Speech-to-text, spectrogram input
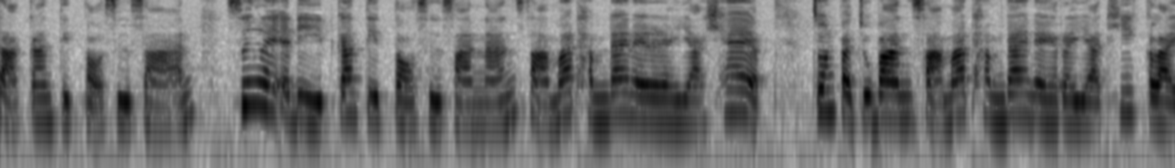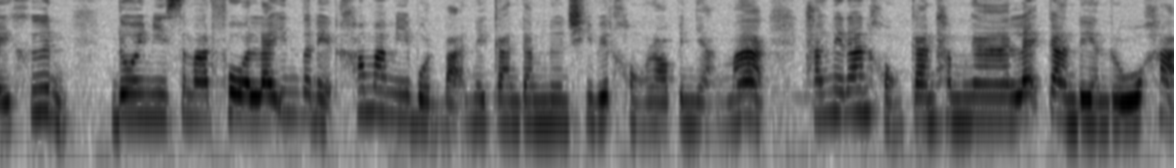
จากการติดต่อสื่อสาร ซึ่งในอดีตการติดต่อสื่อสารนั้นสามารถทำได้ในระยะแคบ จนปัจจุบันสามารถทำได้ในระยะที่ไกลขึ้น โดยมีสมาร์ทโฟนและอินเทอร์เน็ตเข้ามามีบทบาทในการดำเนินชีวิตของเราเป็นอย่างมาก ทั้งในด้านของการทำงานและการเรียนรู้ค่ะ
